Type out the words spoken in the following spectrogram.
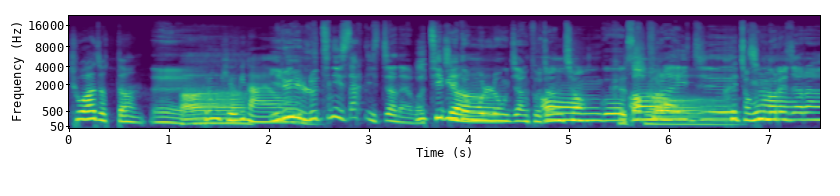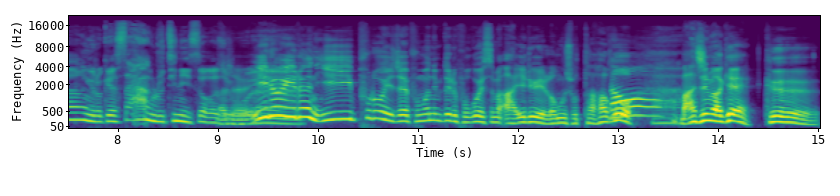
좋아졌던 네. 아. 그런 기억이 나요. 일요일 루틴이 싹 있잖아요. 뭐. TV 동물농장, 도전 어. 천곡, 그쵸. 서프라이즈, 그쵸. 전국 노래자랑 이렇게 싹 루틴이 있어가지고. 일요일은 이 프로 이제 부모님들이 보고 있으면 아 일요일 너무 좋다 하고 어. 마지막에 그,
